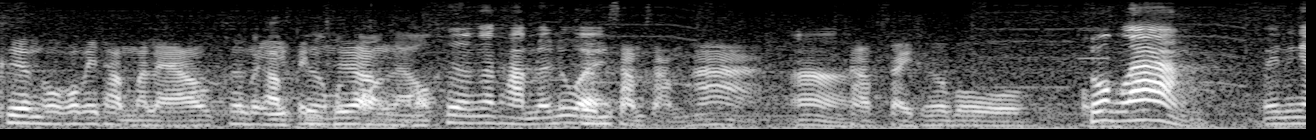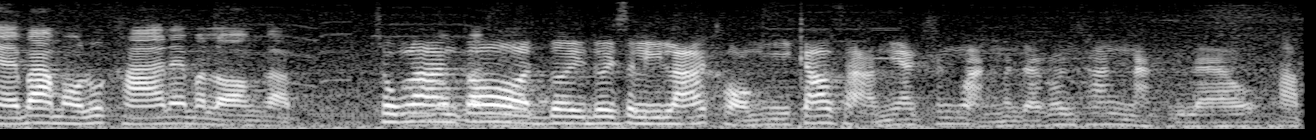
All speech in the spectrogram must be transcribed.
เครื่องเขาก็ไปทำมาแล้ว เครื่องนี้เป็นเครื่องไปทำเครื่องมาก่อนแล้วเครื่องก็ทำแล้วด้วย เครื่อง335อ่า ครับใส่เทอร์โบ ช่วงล่างเป็นยังไงบ้างพอลูกค้าได้มาลองกับ ช่วงล่างก็โดยโดยสรีระของ E93 เนี่ยข้างหลังมันจะค่อนข้างหนักอยู่แล้วครับ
